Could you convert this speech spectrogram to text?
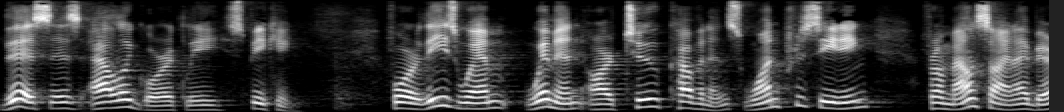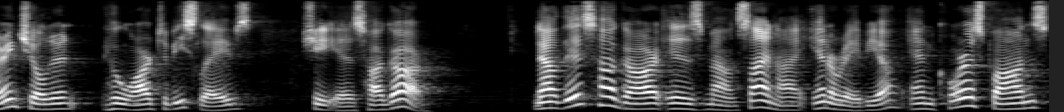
This is allegorically speaking. For these women are two covenants, one proceeding from Mount Sinai, bearing children who are to be slaves. She is Hagar. Now, this Hagar is Mount Sinai in Arabia and corresponds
